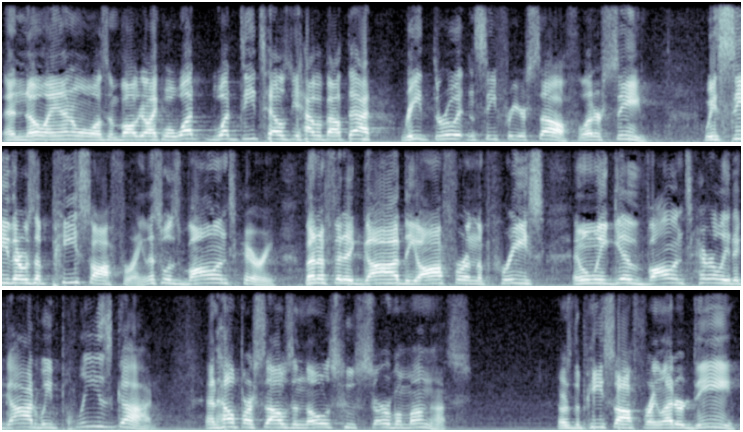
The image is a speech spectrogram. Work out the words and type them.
And no animal was involved. You're like, well, what, what details do you have about that? Read through it and see for yourself. Letter C, we see there was a peace offering. This was voluntary, benefited God, the offer, and the priest. And when we give voluntarily to God, we please God and help ourselves and those who serve among us. There's the peace offering. Letter D,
